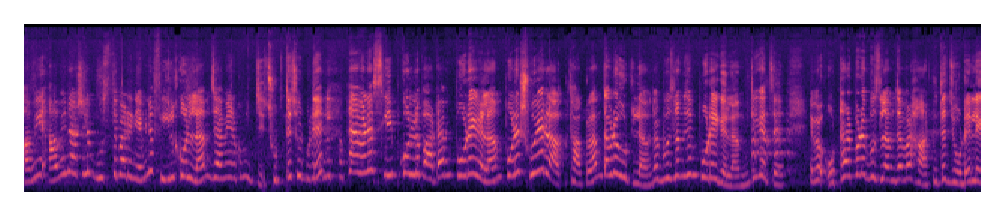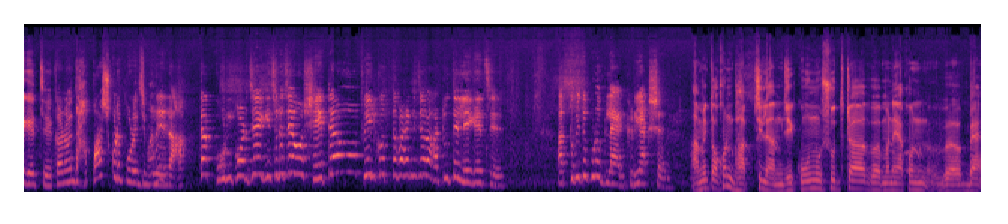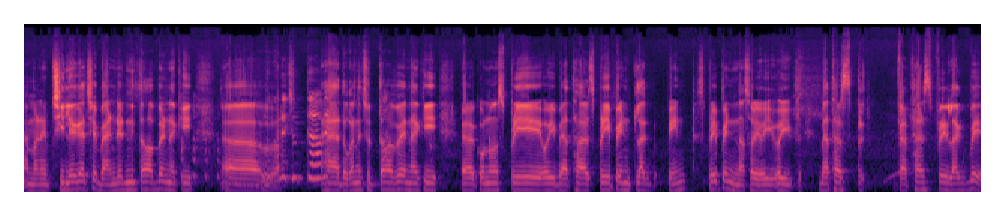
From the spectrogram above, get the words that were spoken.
আমি আমি না আসলে বুঝতে পারিনি আমি না ফিল করলাম যে আমি এরকম ছুটতে ছুটতে হ্যাঁ মানে স্লিপ করল পাটা আমি পড়ে গেলাম পড়ে শুয়ে রাখ- থাকলাম তারপরে উঠলাম তারপর বুঝলাম যে আমি পড়ে গেলাম ঠিক আছে? এবার ওঠার পরে বুঝলাম যে আমার হাঁটুতে জোরে লেগেছে কারণ আমি ধাপাস করে পড়েছি মানে রাগটা কোন পর্যায়ে গেছিল যে ও সেটাও ফিল করতে পারেনি যে ওর হাঁটুতে লেগেছে? আর তুমি তো পুরো ব্ল্যাঙ্ক রিয়াকশন আমি তখন ভাবছিলাম যে কোন ওষুধটা মানে এখন মানে ছিলে গেছে ব্যান্ডেড নিতে হবে নাকি হ্যাঁ দোকানে ছুটতে হবে নাকি কোনো স্প্রে ওই ব্যথার স্প্রে পেন্ট লাগ পেন্ট? স্প্রে পেন্ট না সরি ওই ওই ব্যথার স্প্রে ব্যথার স্প্রে লাগবে।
